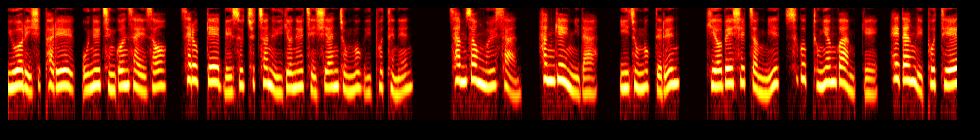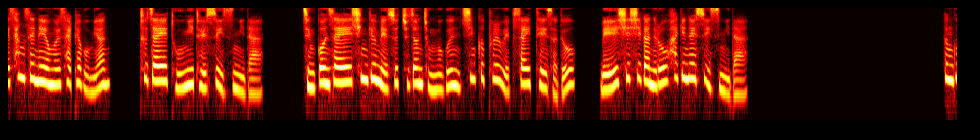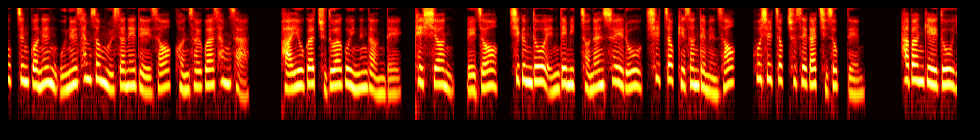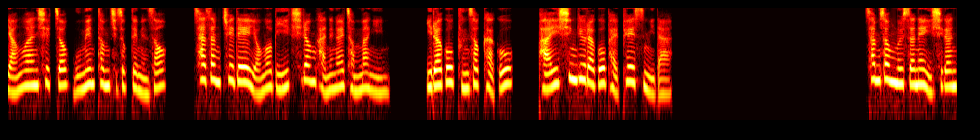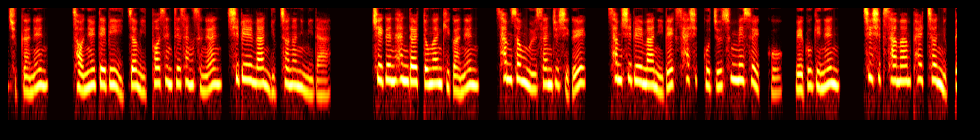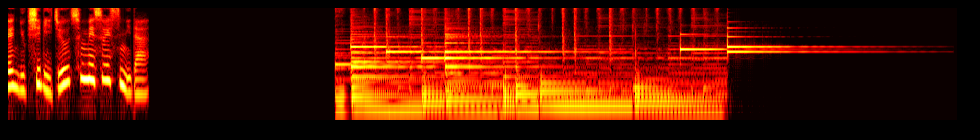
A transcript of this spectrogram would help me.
(6월 28일) 오늘 증권사에서 새롭게 매수 추천 의견을 제시한 종목 리포트는 삼성물산, 한계입니다. 이 종목들은 기업의 실적 및 수급 동향과 함께 해당 리포트의 상세 내용을 살펴보면 투자에 도움이 될 수 있습니다. 증권사의 신규 매수 추전 종목은 싱크풀 웹사이트에서도 매일 실시간으로 확인할 수 있습니다. 흥국증권은 오늘 삼성물산에 대해서 건설과 상사, 바이오가 주도하고 있는 가운데 패션, 레저, 식음도 엔데믹 전환 수혜로 실적 개선되면서 호실적 추세가 지속됨. 하반기에도 양호한 실적 모멘텀 지속되면서 사상 최대의 영업이익 실현 가능할 전망임. 이라고 분석하고 바이 신규라고 발표했습니다. 삼성물산의 이 시간 주가는 전일 대비 2.2% 상승한 11만 6천원입니다. 최근 한 달 동안 기관은 삼성물산 주식을 31만 249주 순매수했고 외국인은 74만 8,662주 순매수했습니다.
